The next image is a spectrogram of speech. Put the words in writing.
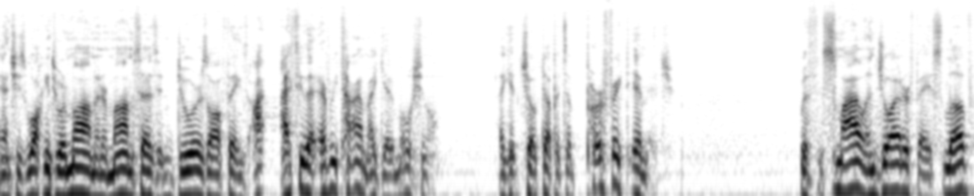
And she's walking to her mom, and her mom says, endures all things. I, I see that every time I get emotional. I get choked up. It's a perfect image. With smile and joy on her face, love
